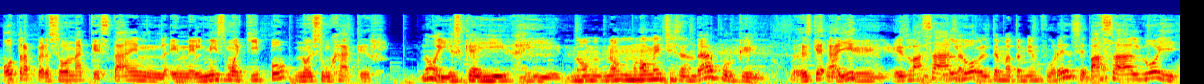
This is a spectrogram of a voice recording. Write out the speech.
otra persona que está en, en el mismo equipo no es un hacker? No, y es que ahí, ahí no, no, no me eches a andar porque es que Porque ahí es pasa algo, todo el tema también forense. ¿no? pasa algo y,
